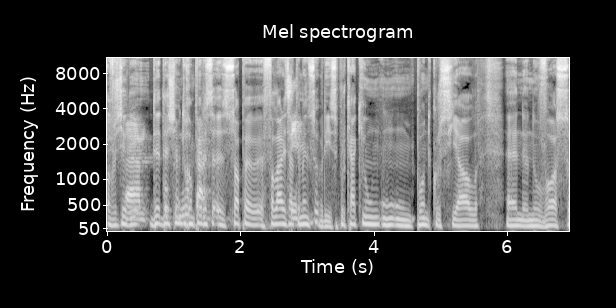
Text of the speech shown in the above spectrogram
Oh, Virgílio, um, de, deixa-me interromper caso, só para falar exatamente sim. sobre isso, porque há aqui um, um, um ponto crucial uh, no vosso,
